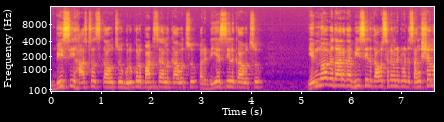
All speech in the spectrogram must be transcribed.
బీసీ హాస్టల్స్ కావచ్చు గురుకుల పాఠశాలలు కావచ్చు మరి డిఎస్సీలు కావచ్చు ఎన్నో విధాలుగా బీసీలకు అవసరమైనటువంటి సంక్షేమ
